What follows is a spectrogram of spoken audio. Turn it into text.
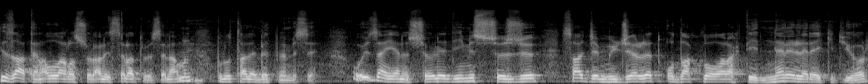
ki zaten Allah Resulü Aleyhisselatü Vesselam'ın bunu talep etmemesi. O yüzden yani söylediğimiz sözü sadece mücerret odaklı olarak değil, nerelere gidiyor,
